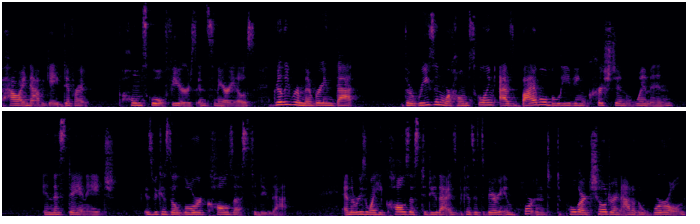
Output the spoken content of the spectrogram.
how i navigate different homeschool fears and scenarios. Really remembering that the reason we're homeschooling as bible believing christian women in this day and age is because the lord calls us to do that and the reason why he calls us to do that is because it's very important to pull our children out of the world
